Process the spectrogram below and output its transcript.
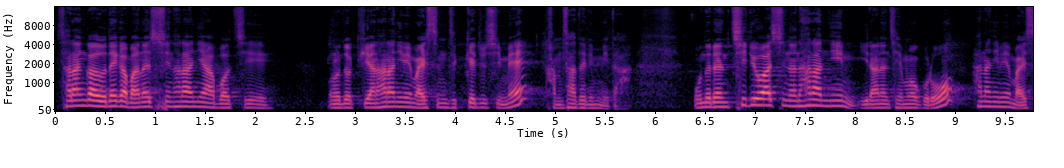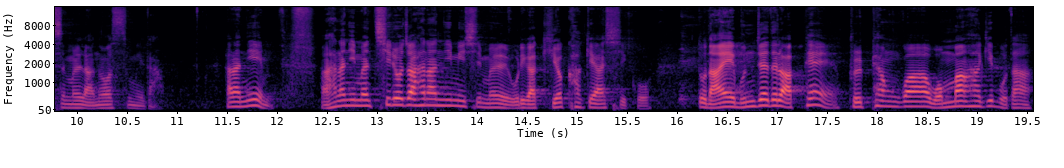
사랑과 은혜가 많으신 하나님 아버지, 오늘도 귀한 하나님의 말씀 듣게 해주심에 감사드립니다. 오늘은 치료하시는 하나님이라는 제목으로 하나님의 말씀을 나누었습니다. 하나님, 아, 하나님은 치료자 하나님이심을 우리가 기억하게 하시고 또 나의 문제들 앞에 불평과 원망하기보다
